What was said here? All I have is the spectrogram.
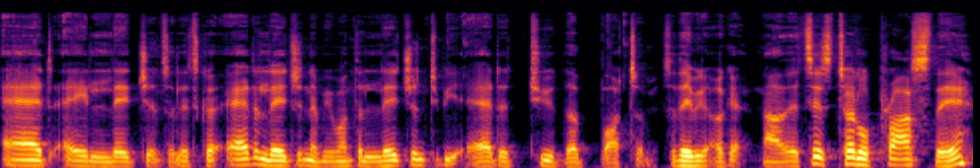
add a legend. So let's go add a legend and we want the legend to be added to the bottom. So there we go. Okay, now it says total price there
